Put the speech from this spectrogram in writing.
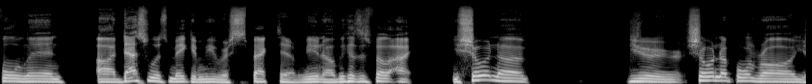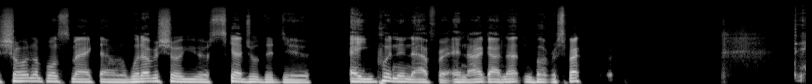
full in, uh, that's what's making me respect him, you know, because it's felt like you're showing up, you're showing up on Raw, you're showing up on SmackDown, whatever show you're scheduled to do, and you're putting in effort. And I got nothing but respect for it. Damn.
